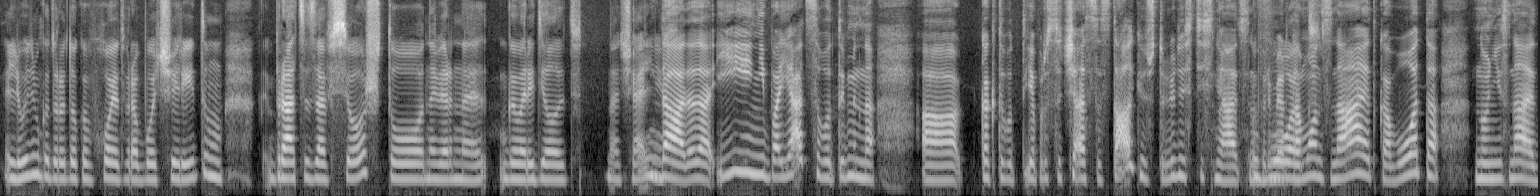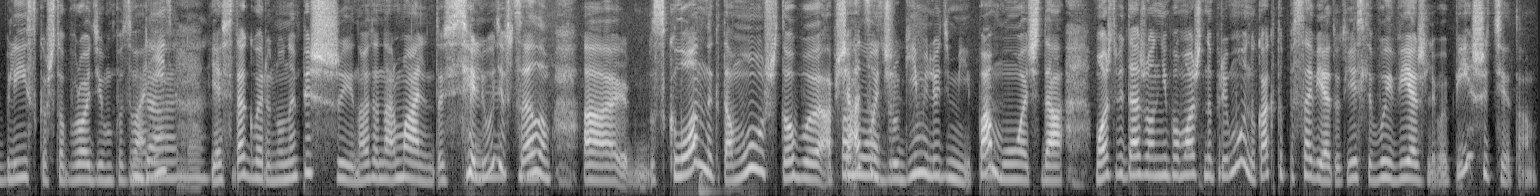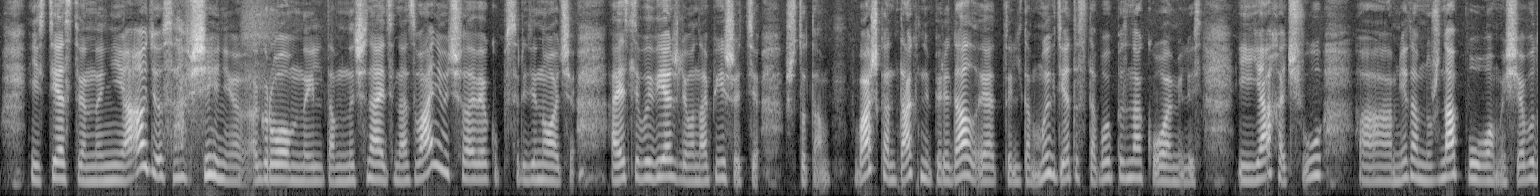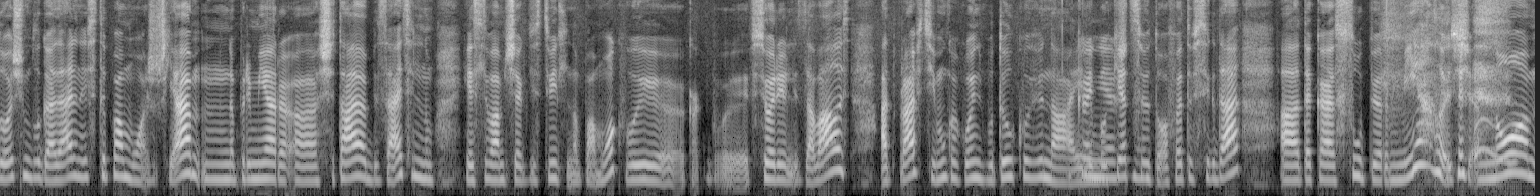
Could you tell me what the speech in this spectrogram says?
людям, которые только входят в рабочий ритм, браться за все, что, наверное, говорит делать начальник. Да, да, да. И не бояться вот именно а, как-то вот я просто часто сталкиваюсь, что люди стесняются. Например, вот. там он знает кого-то, но не знает близко, чтобы вроде ему позвонить. Да, да. Я всегда говорю, ну напиши, но это нормально. То есть все Конечно. люди в целом а, склонны к тому, чтобы общаться помочь. с другими людьми, помочь, да. Может быть, даже он не поможет напрямую, но как-то посоветует. Если вы вежливо пишете, там, естественно, не аудиосообщение огромное или там начинаете названивать человеку посреди ночи, а если вы вежливо напишете, что там ваш контакт мне передал это, или там мы где-то с тобой познакомились, и я хочу, а, мне там нужна помощь, я буду очень благодарна, если ты поможешь. Я, например, а, считаю обязательным, если вам человек действительно помог, вы как бы все реализовалось, отправьте ему какую-нибудь бутылку вина Конечно. или букет цветов. Это всегда а, такая супер мелочь, но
